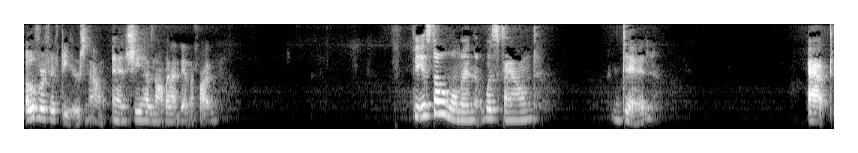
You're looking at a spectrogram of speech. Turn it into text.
over 50 years now, and she has not been identified. The Isdal woman was found dead at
